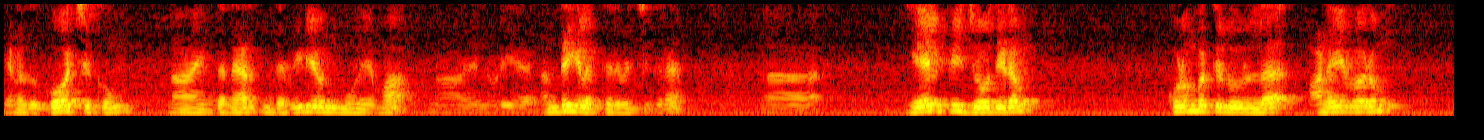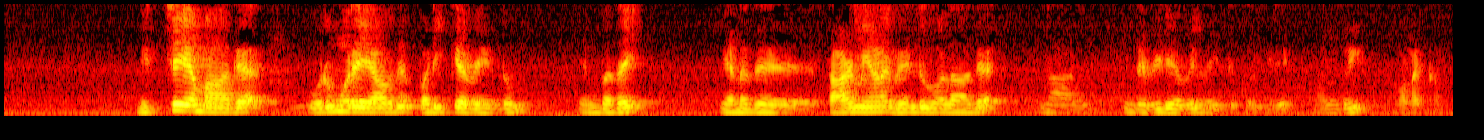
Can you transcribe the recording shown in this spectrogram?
எனது கோச்சுக்கும் நான் இந்த நேர இந்த வீடியோ மூலயமா நான் என்னுடைய நன்றிகளை தெரிவிச்சுக்கிறேன். ஏல்பி ஜோதிடம் குடும்பத்தில் உள்ள அனைவரும் நிச்சயமாக ஒரு முறையாவது படிக்க வேண்டும் என்பதை எனது தாழ்மையான வேண்டுகோளாக நான் இந்த வீடியோவில் வைத்துக்கொள்கிறேன் நன்றி வணக்கம்.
